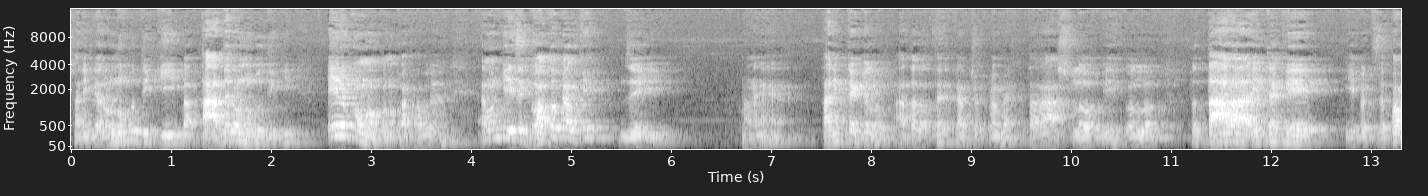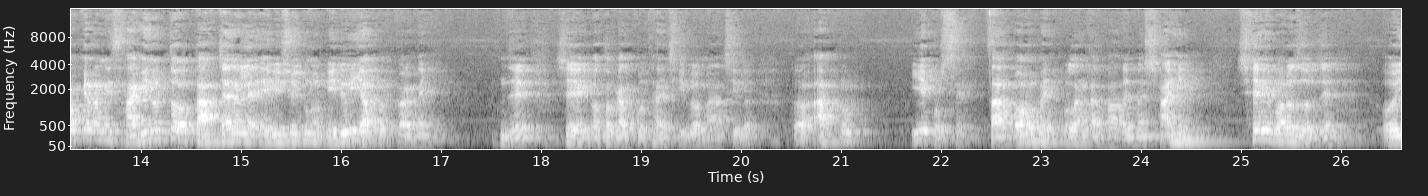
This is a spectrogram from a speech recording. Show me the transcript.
শারিকার অনুভূতি কি বা তাদের অনুভূতি কি? এরকমও কোনো কথা বলে না এমনকি এই যে গতকালকে যেই মানে তারিখটা গেল আদালতের কার্যক্রমে, তারা আসলো ইয়ে করল। তো তারা এটাকে ইয়ে করতেছে? পরকেরানি সাগিরও তো তার চ্যানেলে এই বিষয়ে কোনো ভিডিওই আপলোড করে নাই, যে সে গতকাল কোথায় ছিল, না ছিল। তো আপলোড ইয়ে করছে, তার বড় ভাই কোলাঙ্গার বাদাইমা শাহিন, সে বড় জোর যে ওই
